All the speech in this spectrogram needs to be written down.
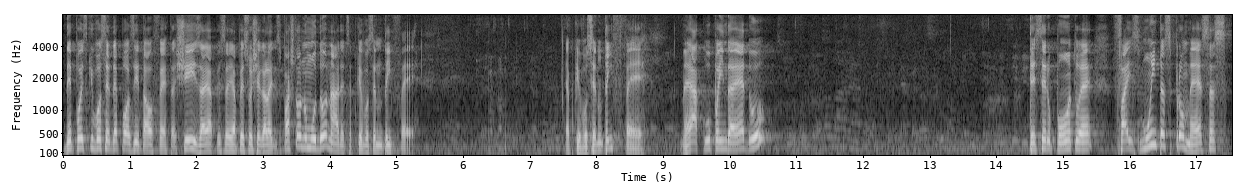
Depois que você deposita a oferta X, aí a pessoa, aí a pessoa chega lá e diz, pastor, não mudou nada, é porque você não tem fé. É porque você não tem fé. Né? A culpa ainda é do Terceiro ponto é: faz muitas promessas,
